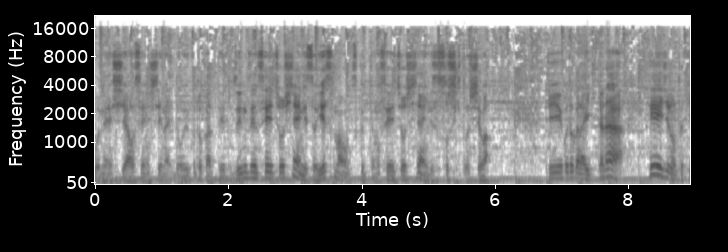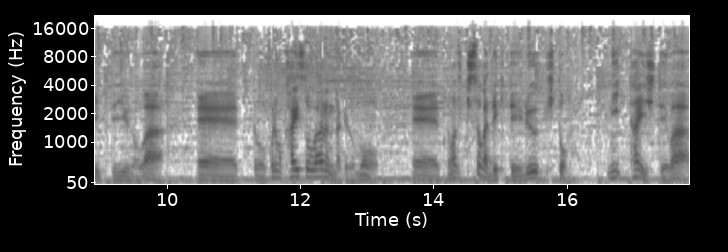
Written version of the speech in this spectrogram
をね幸せにしてない。どういうことかっていうと全然成長しないんですよ。イエスマンを作っても成長しないんです組織としては。っていうことから言ったら平時の時っていうのはえー、っとこれも階層があるんだけども、えー、っとまず基礎ができている人に対しては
